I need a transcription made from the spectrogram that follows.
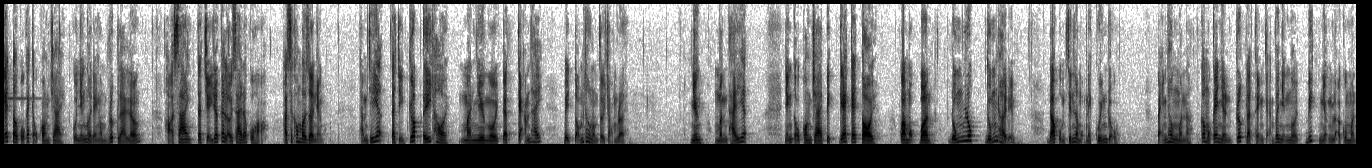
Cái tôi của các cậu con trai, của những người đàn ông rất là lớn. Họ sai, ta chỉ ra cái lỗi sai đó của họ. Họ sẽ không bao giờ nhận. Thậm chí á, ta chỉ góp ý thôi mà nhiều người đã cảm thấy bị tổn thương lòng tự trọng rồi. Nhưng mình thấy á, những cậu con trai biết ghét cái tôi qua một bên đúng lúc, đúng thời điểm. Đó cũng chính là một nét quyến rũ. Bản thân mình có một cái nhìn rất là thiện cảm với những người biết nhận lỗi của mình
